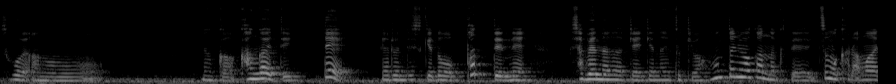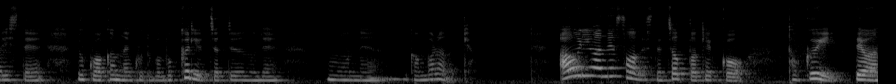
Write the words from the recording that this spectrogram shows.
すごいあのー、なんか考えていってやるんですけどパッてね喋らなきゃいけない時は本当に分かんなくていつも空回りしてよく分かんない言葉ばっかり言っちゃってるのでもうね頑張らなきゃ。煽りはねそうですね。ちょっと結構得意では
